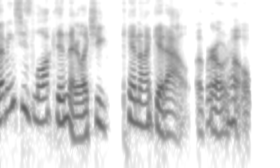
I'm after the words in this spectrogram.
That means she's locked in there. Like she cannot get out of her own home.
